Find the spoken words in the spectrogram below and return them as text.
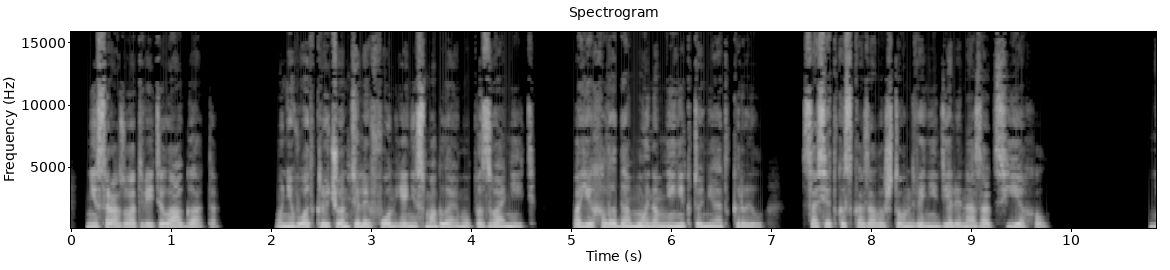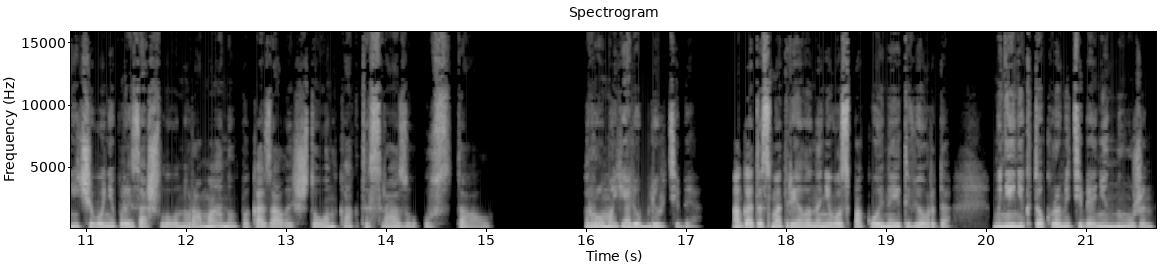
— не сразу ответила Агата. «У него отключен телефон, я не смогла ему позвонить. Поехала домой, но мне никто не открыл. Соседка сказала, что он две недели назад съехал. Ничего не произошло, но Роману показалось, что он как-то сразу устал. «Рома, я люблю тебя». Агата смотрела на него спокойно и твердо. «Мне никто, кроме тебя, не нужен,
